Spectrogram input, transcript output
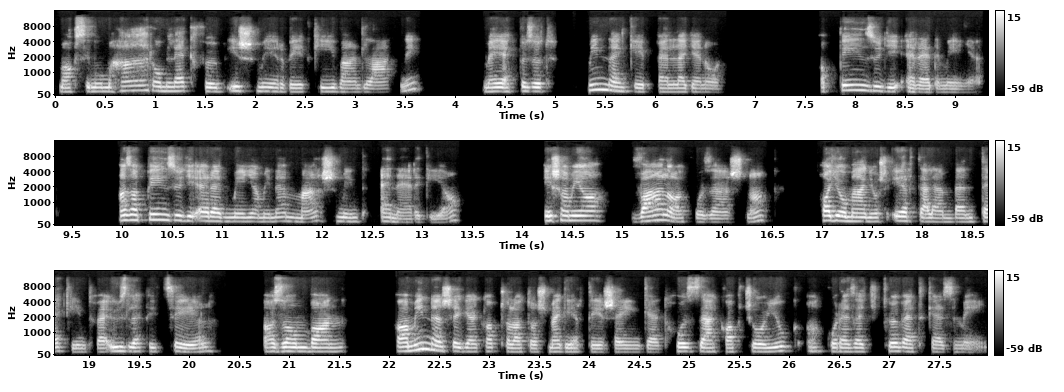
maximum három legfőbb ismérvét kívánt látni, melyek között mindenképpen legyen ott a pénzügyi eredményed. Az a pénzügyi eredmény, ami nem más, mint energia, és ami a vállalkozásnak hagyományos értelemben tekintve üzleti cél, azonban ha a mindenséggel kapcsolatos megértéseinket hozzá kapcsoljuk, akkor ez egy következmény.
